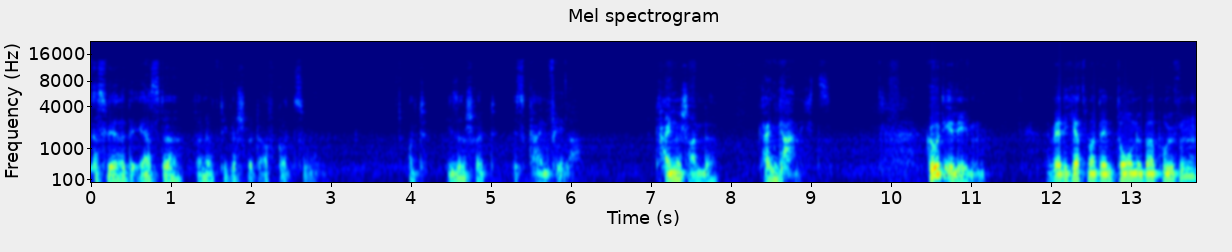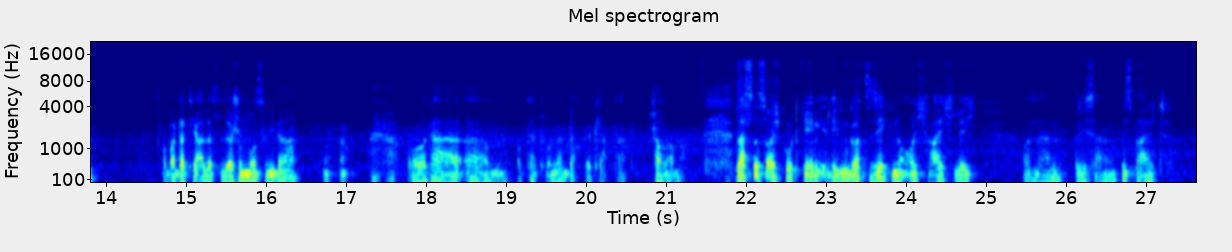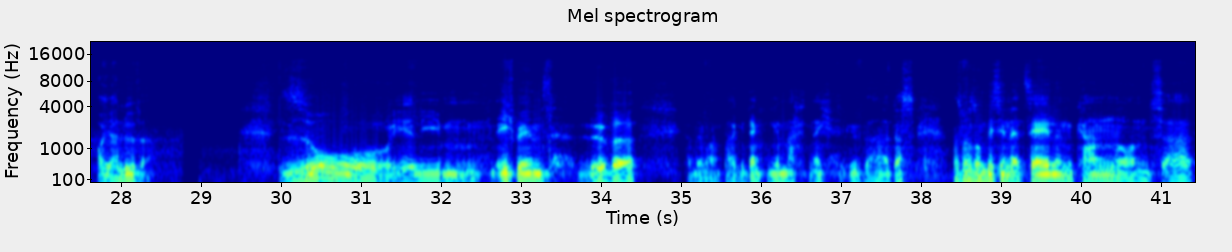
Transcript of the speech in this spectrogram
Das wäre der erste vernünftige Schritt auf Gott zu. Und dieser Schritt ist kein Fehler. Keine Schande, kein gar nichts. Gut, ihr Lieben, dann werde ich jetzt mal den Ton überprüfen, ob er das hier alles löschen muss wieder oder ähm, ob der Ton dann doch geklappt hat. Schauen wir mal. Lasst es euch gut gehen, ihr Lieben. Gott segne euch reichlich. Und dann würde ich sagen, bis bald, euer Löwe. So, ihr Lieben, ich bin's, Löwe. Habe mir mal ein paar Gedanken gemacht, nicht, über das, was man so ein bisschen erzählen kann und äh,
